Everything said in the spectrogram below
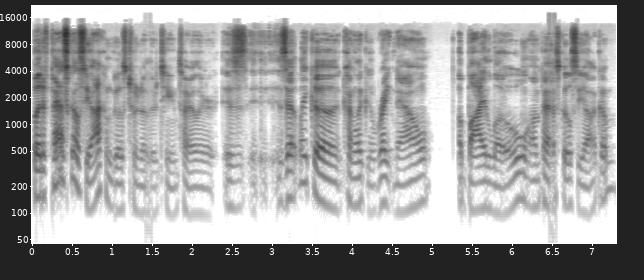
But if Pascal Siakam goes to another team, Tyler, is is that like a kind of like a right now a buy low on Pascal Siakam?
